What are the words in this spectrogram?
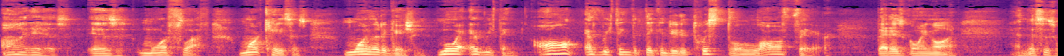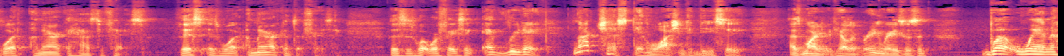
all it is is more fluff, more cases, more litigation, more everything, all everything that they can do to twist the lawfare that is going on. And this is what America has to face. This is what Americans are facing. This is what we're facing every day, not just in Washington, D.C., as Marjorie Taylor Greene raises it, but when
